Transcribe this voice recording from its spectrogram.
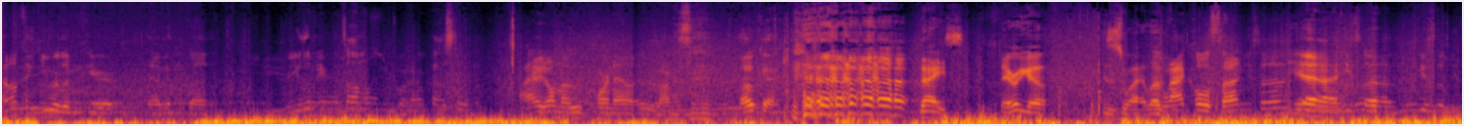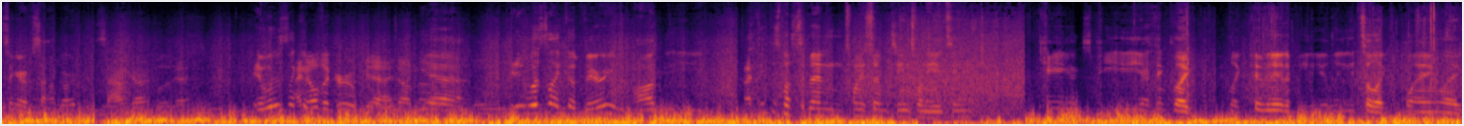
I don't think you were living here, Evan, but were you living here at the time when Cornell passed away? I don't know who Cornell is, honestly. Okay. nice. There we go. This is why I love Black Hole Sun, you said? yeah, he's uh, he's the lead singer of Soundgarden. Soundgarden. Okay. It was like I a- know the group. Yeah, I don't know. Yeah, it was like a very oddly. I think this must have been 2017, 2018. KEXP, I think like like pivoted immediately to like playing like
